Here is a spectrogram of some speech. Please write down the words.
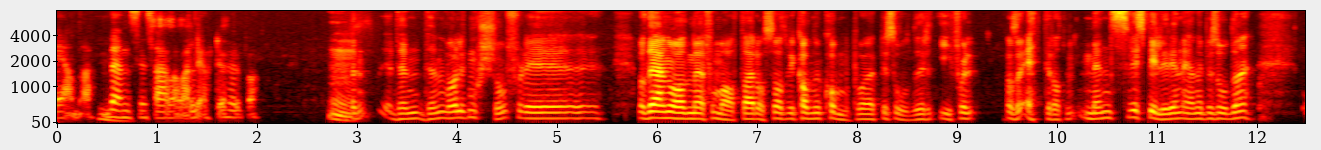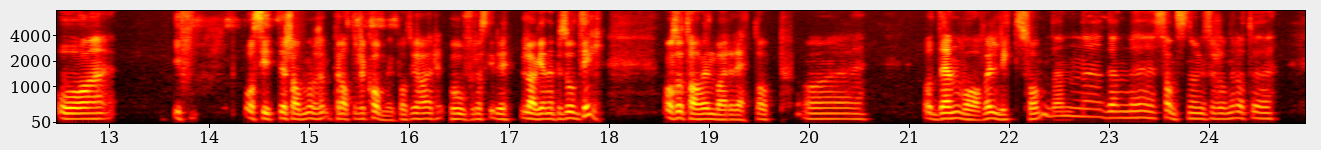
igjen. da. Mm. Den syns jeg var veldig artig å høre på. Mm. Den, den, den, var litt morsom, fordi Og det er noe med formatet her også, at vi kan jo komme på episoder for, altså etter at Mens vi spiller inn en episode, og og sitter sammen og prater, så kommer vi på at vi har behov for å skrive, lage en episode til. Og så tar vi den bare rett opp. Og, og den var vel litt sånn, den, den med sansende organisasjoner, at uh,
